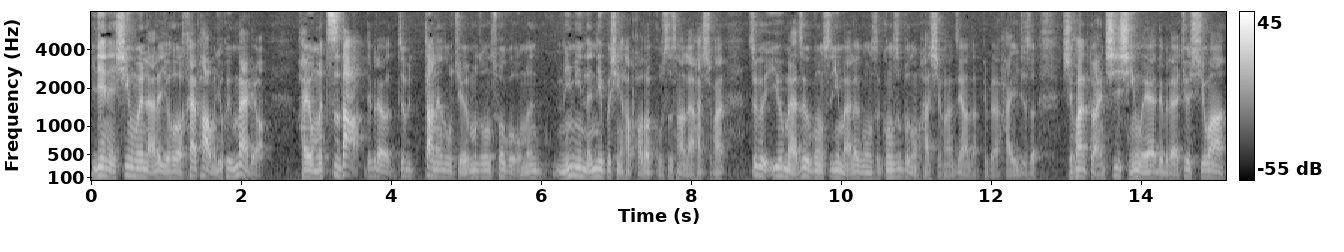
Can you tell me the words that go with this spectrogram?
一点点新闻来了以后，害怕我们就会卖掉。还有我们自大，对不对？这不大那种节目中说过，我们明明能力不行，还跑到股市上来，还喜欢这个又买这个公司，又买那个公司，公司不懂还喜欢这样的，对不对？还有就是喜欢短期行为，对不对？就希望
